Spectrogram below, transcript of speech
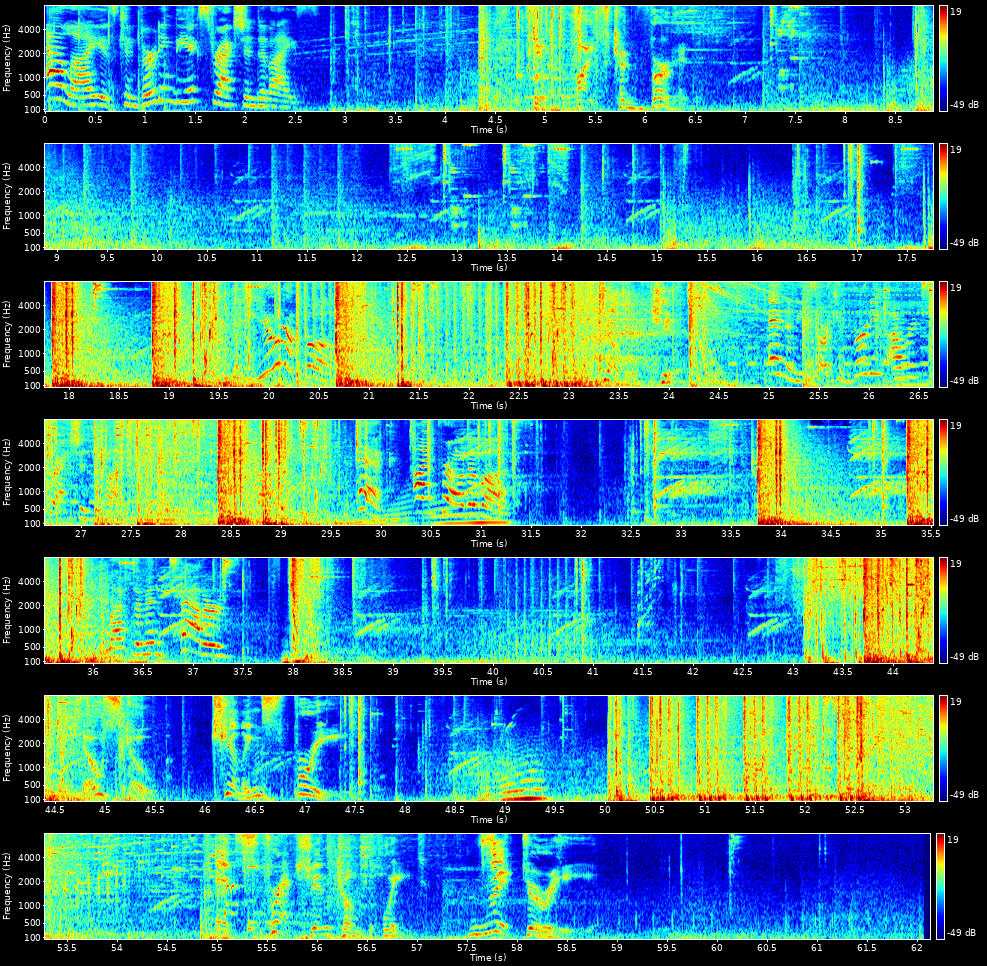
ally is converting the extraction device. Device converted. Beautiful! Double kill. Enemies are converting our extraction device. Of us. Left him in tatters. No scope. Killing spree. Extraction complete. Victory.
